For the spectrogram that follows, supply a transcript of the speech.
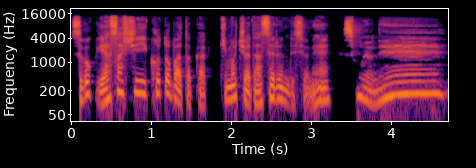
すごく優しい言葉とか気持ちは出せるんですよね。そうよね。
